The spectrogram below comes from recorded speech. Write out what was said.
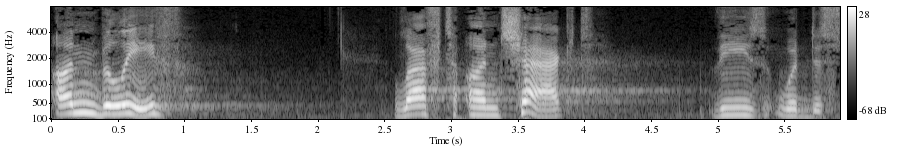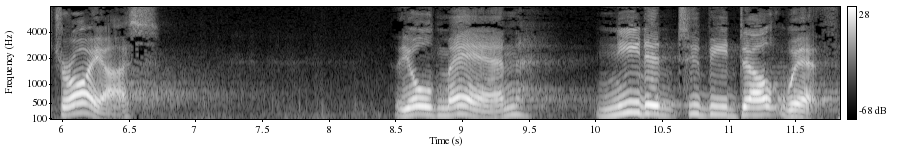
unbelief, left unchecked, these would destroy us. The old man needed to be dealt with.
